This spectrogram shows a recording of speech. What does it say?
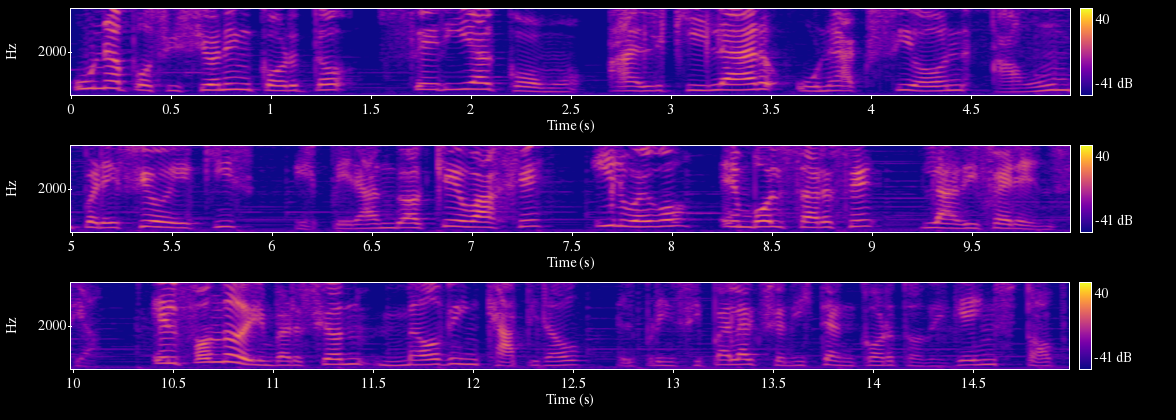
una posición en corto sería como alquilar una acción a un precio X esperando a que baje y luego embolsarse la diferencia. El fondo de inversión Melvin Capital, el principal accionista en corto de GameStop,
